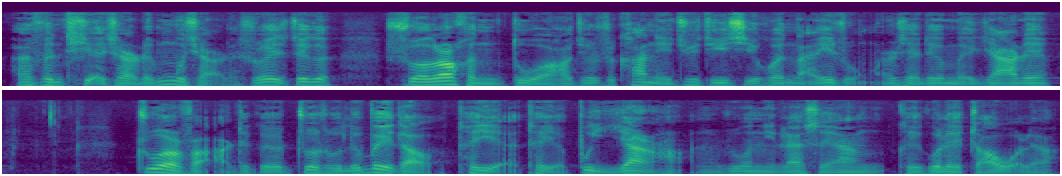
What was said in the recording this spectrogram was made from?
还分铁签的、木签的。所以这个说道很多哈，就是看你具体喜欢哪一种，而且这个每家的做法，这个做出的味道，它也它也不一样哈。如果你来沈阳，可以过来找我了。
